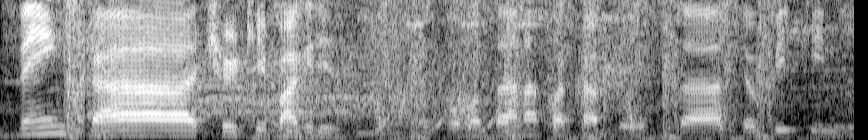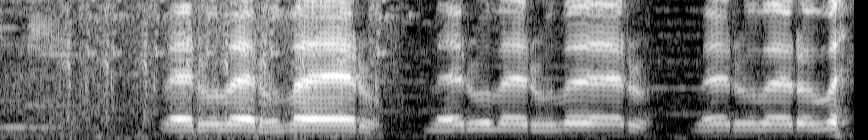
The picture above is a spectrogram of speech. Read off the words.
Vem cá, Tirk Bagrizinho. Eu vou rodar na tua cabeça, teu pequenininho. Lero, lero, lero. Lero, lero, lero. Lero, lero, lero.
